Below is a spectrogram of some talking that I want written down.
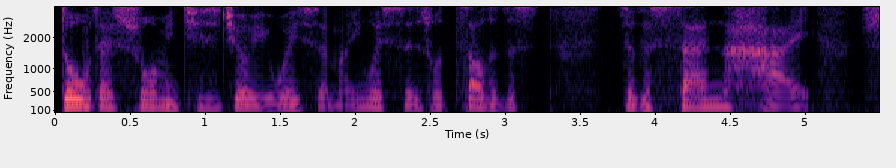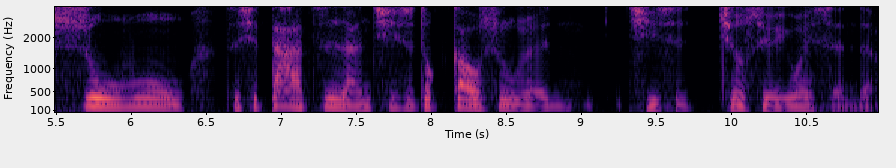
都在说明，其实就有一位神嘛，因为神所造的这是这个山海、树木这些大自然，其实都告诉人，其实就是有一位神的。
